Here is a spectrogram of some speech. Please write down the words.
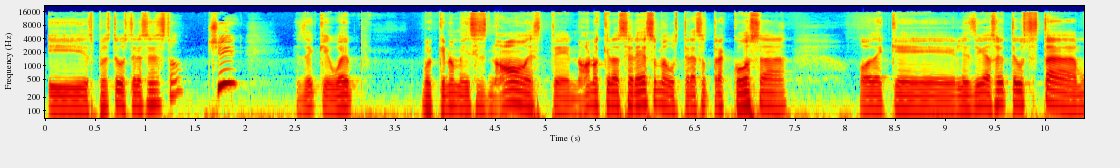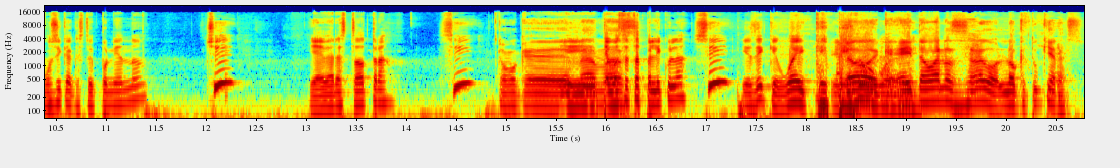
Y después te gustaría hacer esto. Sí. Es de que, güey, ¿por qué no me dices, no, este, no, no quiero hacer eso, me gustaría hacer otra cosa? O de que les digas, oye, ¿te gusta esta música que estoy poniendo? Sí. Y a ver esta otra. Sí. Como que ¿Y nada te más... gusta esta película? Sí. Y es de que, güey, qué Y luego pedo, de que, hey, tengo ganas de hacer algo, lo que tú quieras.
